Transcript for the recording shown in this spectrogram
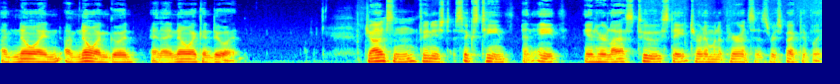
I know I, I know I'm good, and I know I can do it. Johnson finished 16th and 8th in her last two state tournament appearances, respectively.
